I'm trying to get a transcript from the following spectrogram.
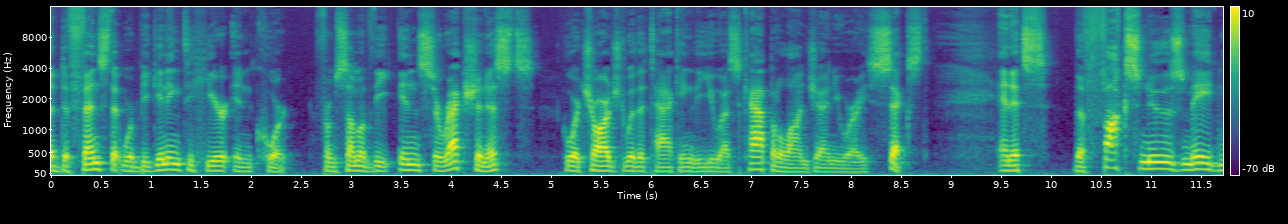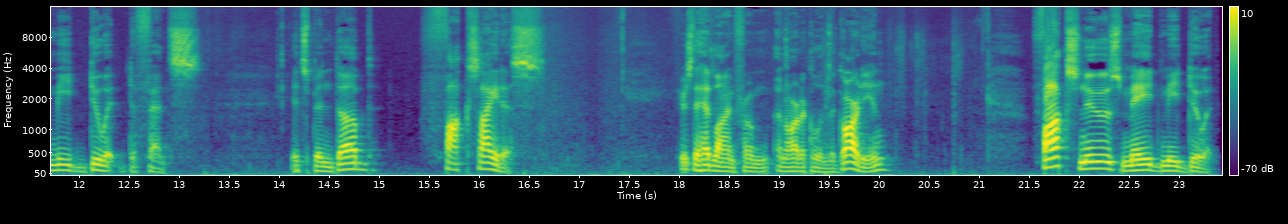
a defense that we're beginning to hear in court from some of the insurrectionists who are charged with attacking the U.S. Capitol on January 6th. And it's the Fox News made me do it defense. It's been dubbed Foxitis. Here's the headline from an article in The Guardian Fox News made me do it.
